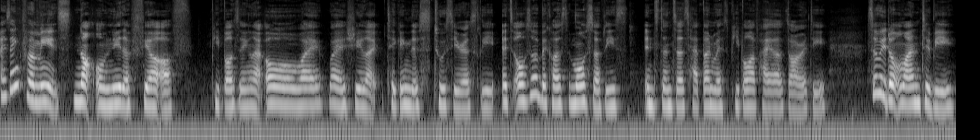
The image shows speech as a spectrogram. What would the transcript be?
I think for me, it's not only the fear of people saying like, "Oh, why, why is she like taking this too seriously?" It's also because most of these instances happen with people of higher authority, so we don't want to be,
